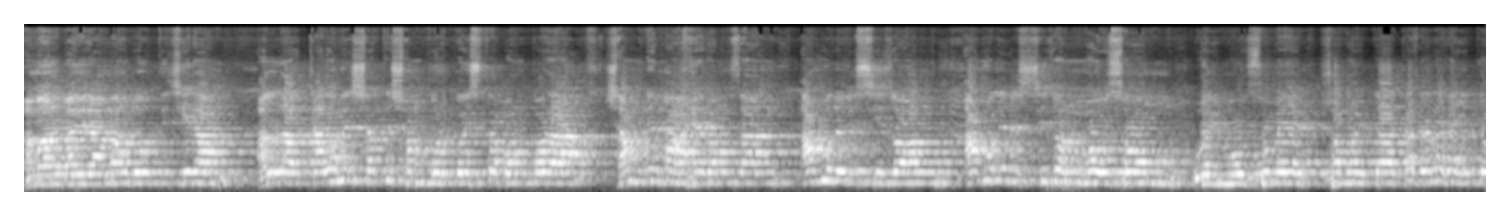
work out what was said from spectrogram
আমার বাইরে আমার বলতেছিলাম আল্লাহর কালামের সাথে সম্পর্ক স্থাপন করা, সামনে মাহে রমজান, আমলের সিজন আমলের সিজন মৌসুম, ওই মৌসুমে সময়টা কাজে লাগাইতে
